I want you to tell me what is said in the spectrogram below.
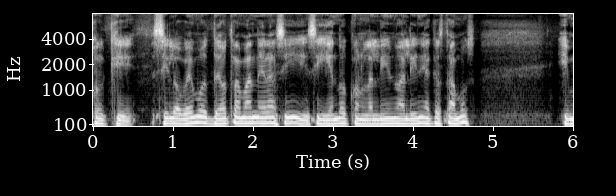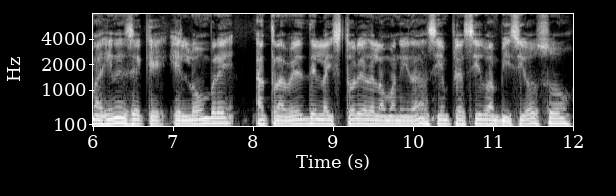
Porque si lo vemos de otra manera, sí, siguiendo con la misma línea que estamos, imagínense que el hombre a través de la historia de la humanidad siempre ha sido ambicioso,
